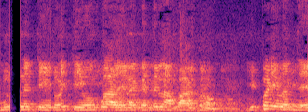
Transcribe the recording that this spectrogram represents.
முன்னூத்தி தொண்ணூத்தி ஒன்பதாவது இலக்கத்தில் நாம் பார்க்கிறோம். இப்படி வந்து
